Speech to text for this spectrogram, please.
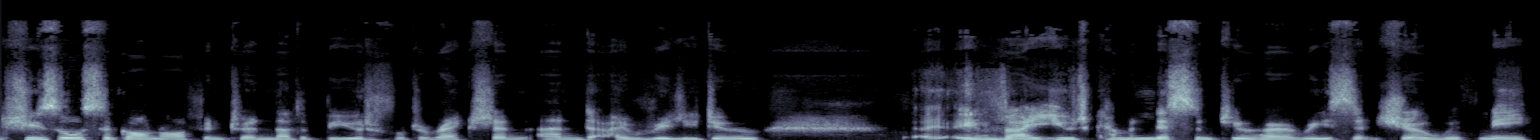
she's also gone off into another beautiful direction, and I really do uh, invite you to come and listen to her recent show with me.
